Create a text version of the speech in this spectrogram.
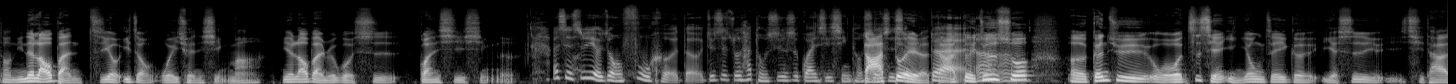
哦，你的老板只有一种威权型吗？你的老板如果是关系型的？而且是不是有一种复合的？就是说，他同时就是关系型，同时答对了，答对，就是说，呃，根据我之前引用这一个，也是其他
